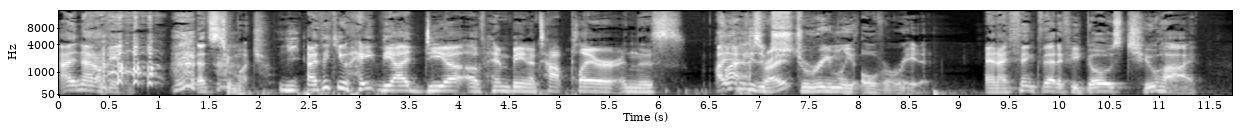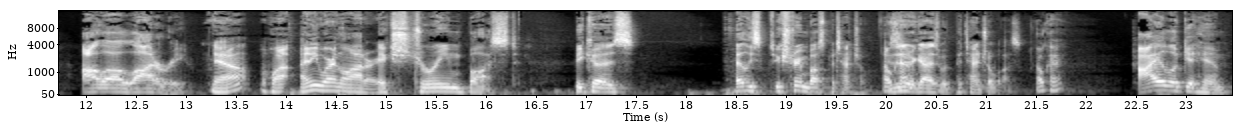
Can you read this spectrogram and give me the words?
I, I don't hate him. That's too much. I think you hate the idea of him being a top player in this class, I think he's right? extremely overrated. And I think that if he goes too high, a la lottery, yeah, well, anywhere in the lottery. extreme bust. Because at least extreme bust potential. 'Cause These are the guys with potential bust. okay. I look at him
